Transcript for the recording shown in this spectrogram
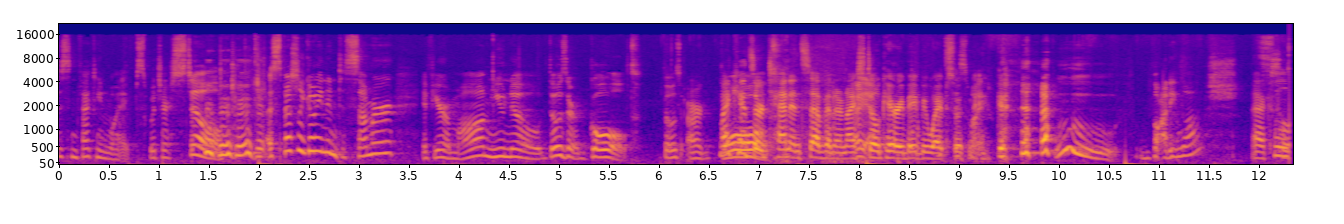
disinfecting wipes, which are still, especially going into summer. If you're a mom, you know those are gold. Those are gold. My kids are 10 and 7, and I Oh, yeah. still carry baby wipes with me. Ooh, body wash. Excellent.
